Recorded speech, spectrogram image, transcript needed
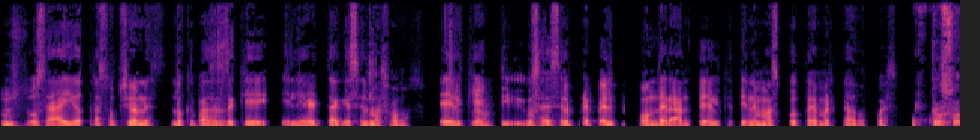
pues, o sea, hay otras opciones. Lo que pasa es de que el AirTag es el más famoso. El que, o sea, es el, el preponderante, el que tiene más cuota de mercado, pues. Incluso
